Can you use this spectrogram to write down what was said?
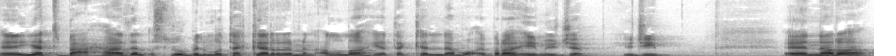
آه، يتبع هذا الأسلوب المتكرر من الله يتكلم وإبراهيم يجيب يجيب. آه، نرى آه،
